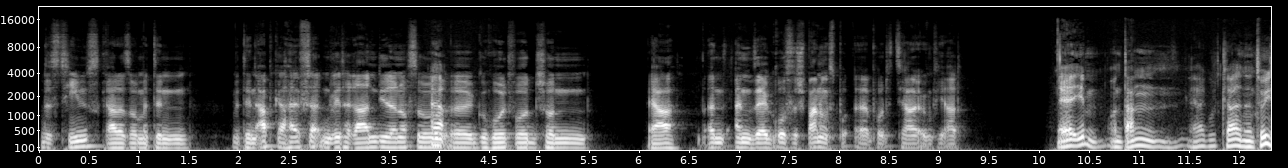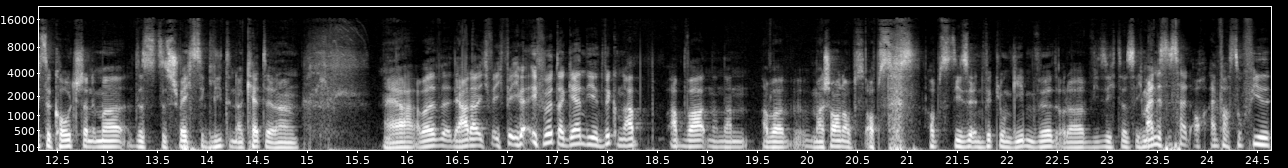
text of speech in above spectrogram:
des Teams, gerade so mit den mit den abgehalfterten Veteranen, die da noch so ja. äh, geholt wurden, schon ja ein, ein sehr großes Spannungspotenzial irgendwie hat. Ja, eben. Und dann, ja gut, klar, natürlich ist der Coach dann immer das, das schwächste Glied in der Kette. Dann ja, aber ja, ich, ich, ich würde da gerne die Entwicklung ab, abwarten und dann, aber mal schauen, ob es diese Entwicklung geben wird oder wie sich das. Ich meine, es ist halt auch einfach so viel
